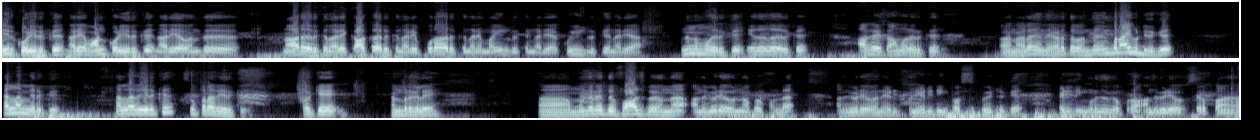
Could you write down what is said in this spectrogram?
நீர்க்கோழி இருக்குது நிறைய வான்கோழி இருக்குது நிறையா வந்து நாரை இருக்குது நிறைய காக்கா இருக்குது நிறைய புறா இருக்குது நிறைய மயில் இருக்குது நிறைய குயில் இருக்குது நிறையா இன்னமும் இருக்குது எது எதோ இருக்குது ஆகாய தாமரை இருக்குது அதனால் இந்த இடத்த வந்து இப்போ நாய்க்குட்டி இருக்குது எல்லாமே இருக்குது நல்லாவே இருக்குது சூப்பராகவே இருக்குது ஓகே நண்பர்களே முந்த நேரத்து ஃபால்ஸ் போய் வந்தேன். அந்த வீடியோ இன்னும் அப்லோட் பண்ணல. அந்த வீடியோ வந்து எடிட் பண்ணி எடிட்டிங் ப்ராசஸ் போயிட்டுருக்கு எடிட்டிங் முடிஞ்சதுக்கப்புறம் அந்த வீடியோ சிறப்பாக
